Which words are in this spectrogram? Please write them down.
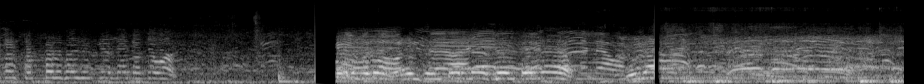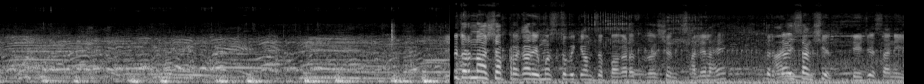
का शंभर रुपये घेतले धन्यवाद। मित्रांनो अशा प्रकारे मस्तपैकी आमचं बगाडाचं दर्शन झालेलं आहे. तर काही सांगशील तेजस आणि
